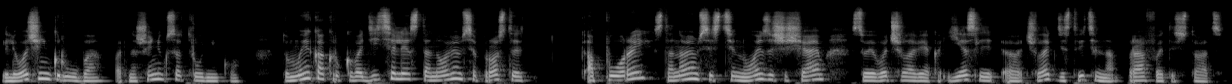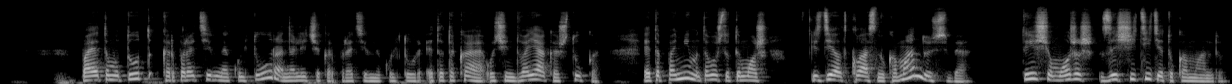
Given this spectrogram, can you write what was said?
или очень грубо по отношению к сотруднику, то мы, как руководители, становимся просто опорой, становимся стеной, защищаем своего человека, если э, человек действительно прав в этой ситуации. Поэтому тут корпоративная культура, наличие корпоративной культуры, это такая очень двоякая штука. Это помимо того, что ты можешь сделать классную команду у себя, ты еще можешь защитить эту команду.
